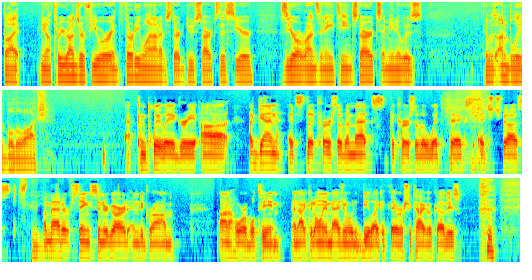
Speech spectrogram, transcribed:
But you know, three runs or fewer in 31 out of his 32 starts this year, zero runs in 18 starts. I mean, it was it was unbelievable to watch. I completely agree. Uh, again, it's the curse of the Mets, the curse of the Wits picks. It's just Just a matter of seeing Syndergaard and deGrom on a horrible team, and I could only imagine what it'd be like if they were Chicago Cubbies.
